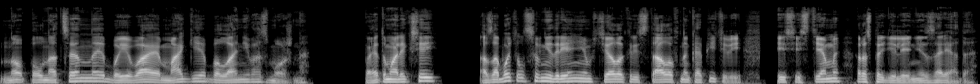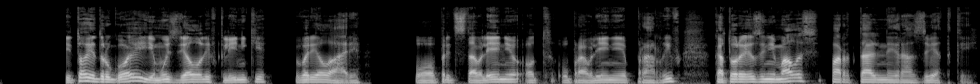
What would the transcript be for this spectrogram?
но полноценная боевая магия была невозможна. Поэтому Алексей озаботился внедрением в тело кристаллов-накопителей и системы распределения заряда. И то, и другое ему сделали в клинике в Ариларе по представлению от управления «Прорыв», которое занималось портальной разведкой.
